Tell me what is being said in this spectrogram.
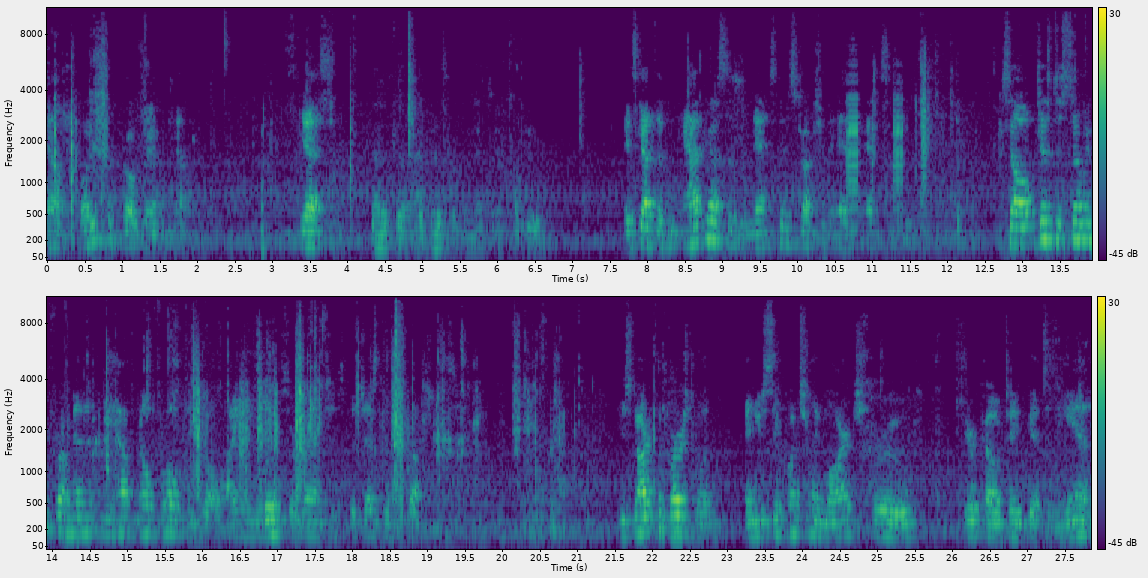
counter, what is the program counter? Yes, Has the address of the next execute. it's got the address of the next instruction to execute. So just assuming for a minute we have no flow control, i.e. loops or branches, but just instructions. You start at the first one and you sequentially march through your code till you get to the end.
